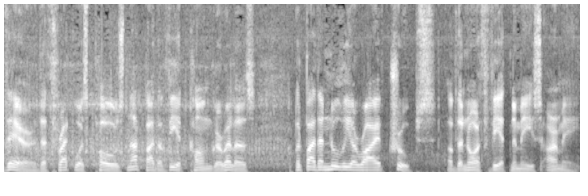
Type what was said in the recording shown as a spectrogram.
There, the threat was posed not by the Viet Cong guerrillas, but by the newly arrived troops of the North Vietnamese Army.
